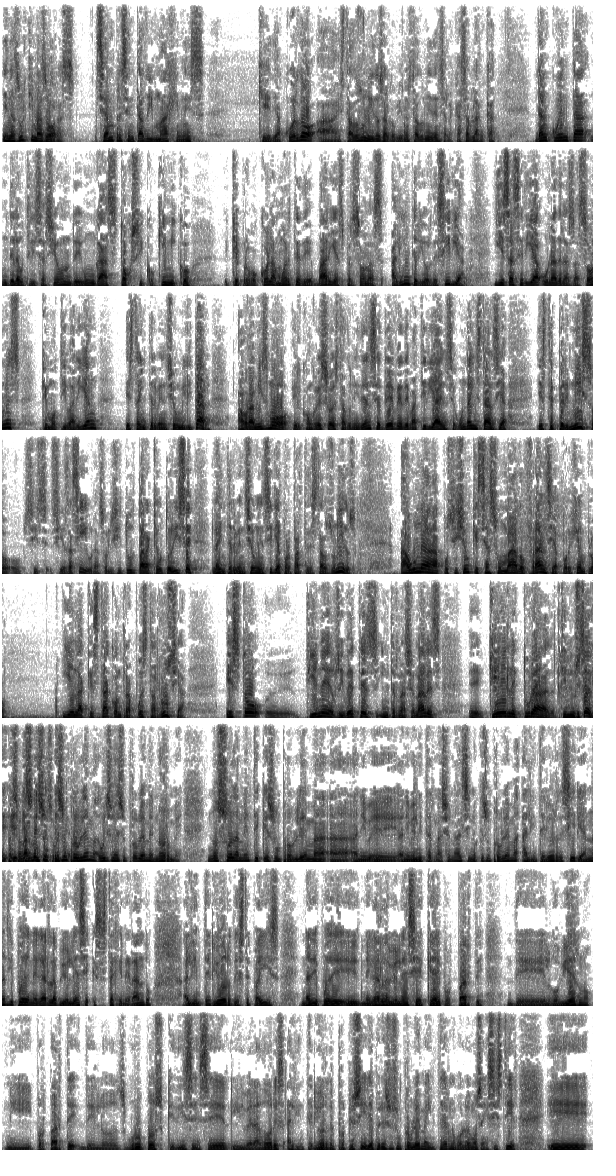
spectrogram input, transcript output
En las últimas horas se han presentado imágenes que, de acuerdo a Estados Unidos, al gobierno estadounidense, a la Casa Blanca, dan cuenta de la utilización de un gas tóxico químico que provocó la muerte de varias personas al interior de Siria, y esa sería una de las razones que motivarían esta intervención militar. Ahora mismo el Congreso estadounidense debe debatir ya en segunda instancia este permiso, si, si, es así, una solicitud para que autorice la intervención en Siria por parte de Estados Unidos. A una posición que se ha sumado Francia, por ejemplo, y en la que está contrapuesta Rusia. Esto eh, tiene ribetes internacionales. Eh, ¿Qué lectura tiene usted personalmente? Es, un problema, Wilson, es un problema enorme. No solamente que es un problema a, nivel, eh, a nivel internacional, sino que es un problema al interior de Siria. Nadie puede negar la violencia que se está generando al interior de este país. Nadie puede negar la violencia que hay por parte del gobierno ni por parte de los grupos que dicen ser liberadores al interior del propio Siria, pero eso es un problema interno, volvemos a insistir. Eh,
